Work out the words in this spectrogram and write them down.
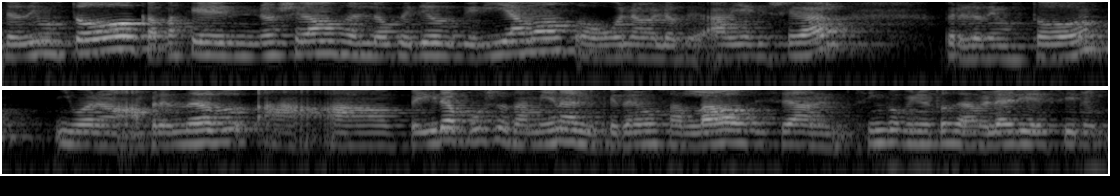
lo dimos todo, capaz que no llegamos al objetivo que queríamos o bueno, lo que había que llegar, pero lo dimos todo. Y bueno, aprender a, pedir apoyo también al que tenemos al lado, si sean cinco minutos de hablar y decir,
